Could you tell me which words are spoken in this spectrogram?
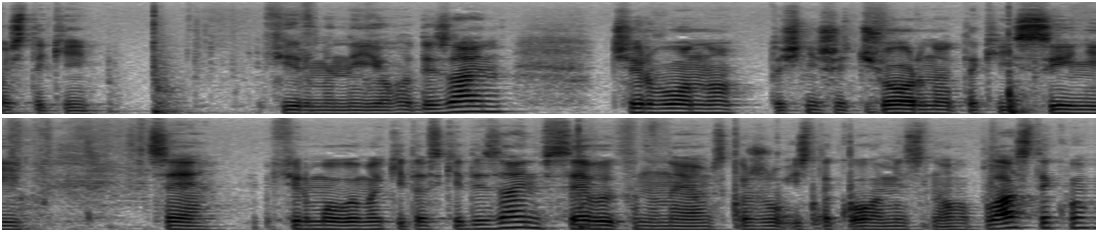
ось такий фірменний його дизайн. Червоно, точніше, чорно, такий синій. Це фірмовий макітовський дизайн. Все виконано, я вам скажу, із такого міцного пластику.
